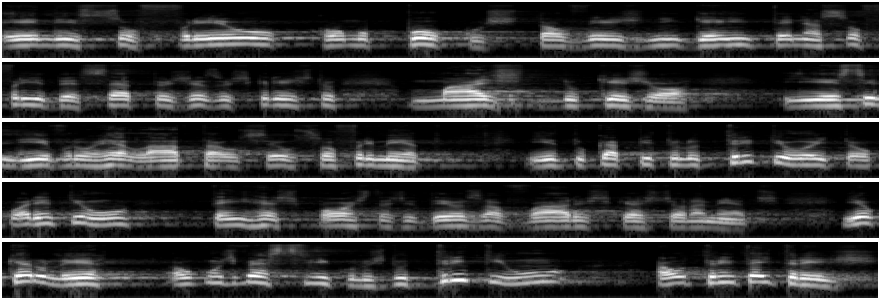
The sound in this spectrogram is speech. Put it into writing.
ele sofreu como poucos, talvez ninguém tenha sofrido, exceto Jesus Cristo, mais do que Jó. E esse livro relata o seu sofrimento. E do capítulo 38 ao 41 tem respostas de Deus a vários questionamentos. E eu quero ler alguns versículos do 31 ao 33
